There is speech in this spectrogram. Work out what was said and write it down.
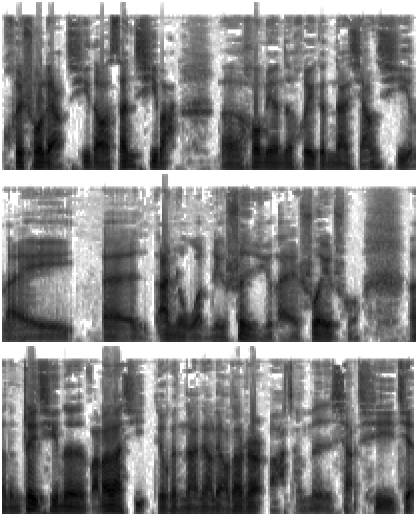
会说两期到三期吧。呃，后面呢会跟大家详细来。呃，按照我们这个顺序来说一说，啊，那么这期呢，瓦拉纳西就跟大家聊到这儿啊，咱们下期见。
